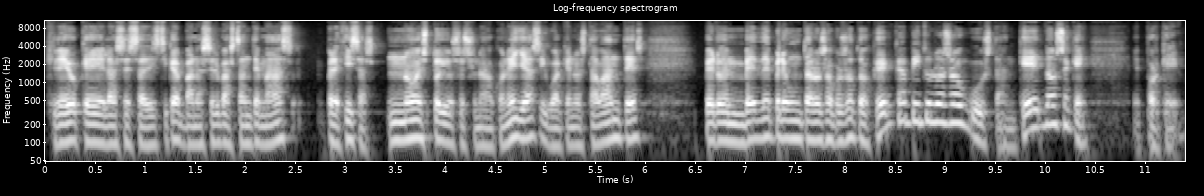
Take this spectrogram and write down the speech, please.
creo que las estadísticas van a ser bastante más precisas. No estoy obsesionado con ellas, igual que no estaba antes, pero en vez de preguntaros a vosotros qué capítulos os gustan, qué no sé qué, eh, porque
